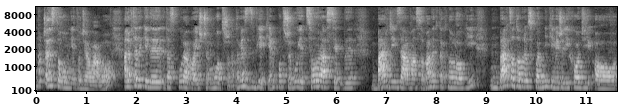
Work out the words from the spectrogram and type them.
no, często u mnie to działało, ale wtedy, kiedy ta skóra była jeszcze młodsza. Natomiast z wiekiem potrzebuje coraz jakby bardziej zaawansowanych technologii. Bardzo dobrym składnikiem, jeżeli chodzi o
